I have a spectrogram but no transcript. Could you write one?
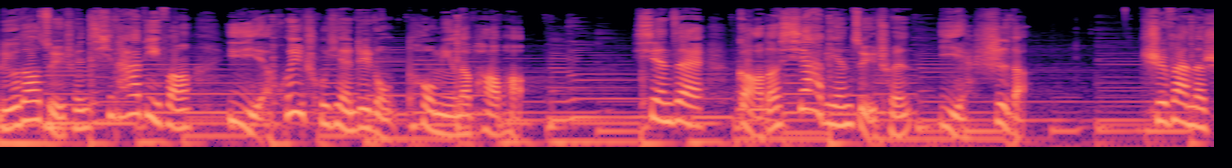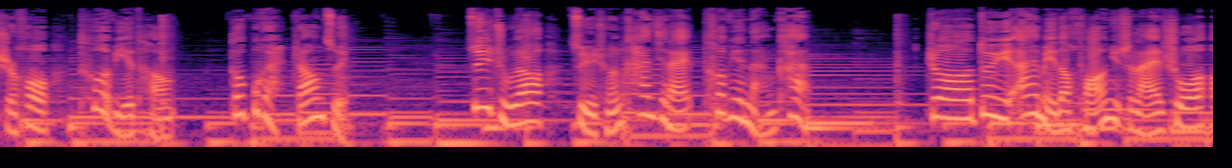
流到嘴唇其他地方也会出现这种透明的泡泡。现在搞到下边嘴唇也是的，吃饭的时候特别疼，都不敢张嘴。最主要嘴唇看起来特别难看，这对于爱美的黄女士来说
